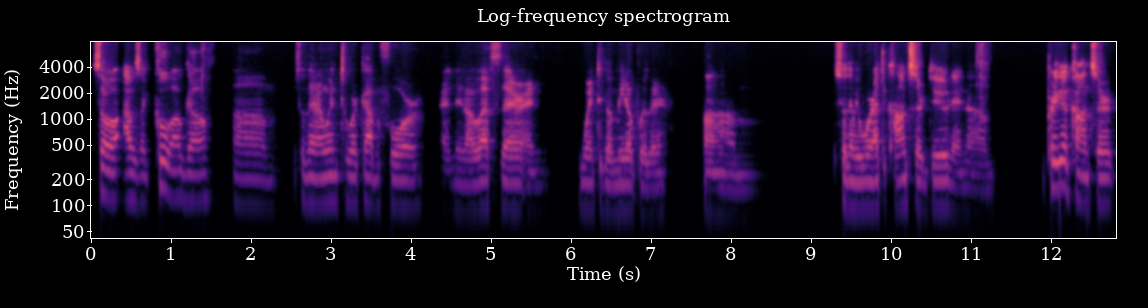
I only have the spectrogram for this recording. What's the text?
so I was like, "Cool, I'll go." Um, so then I went to work out before, and then I left there and went to go meet up with her. Um, so then we were at the concert, dude, and um, pretty good concert.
